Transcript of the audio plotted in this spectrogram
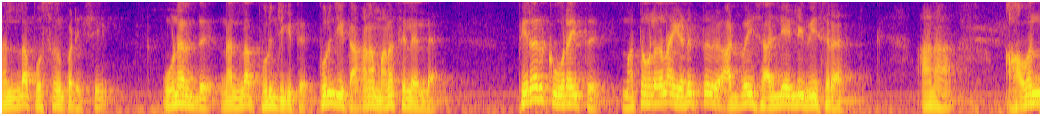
நல்லா புஸ்தகம் படித்து உணர்ந்து நல்லா புரிஞ்சுக்கிட்டு புரிஞ்சுக்கிட்டான். ஆனால் மனசில் இல்லை. பிறருக்கு உரைத்து மற்றவங்களுக்கெல்லாம் எடுத்து அட்வைஸ் அள்ளி அள்ளி வீசுகிறார் ஆனால் அவன்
